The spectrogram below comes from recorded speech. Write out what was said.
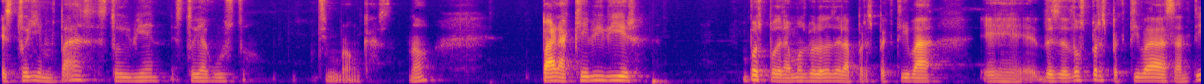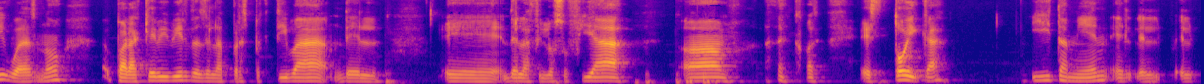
estoy en paz, estoy bien, estoy a gusto sin broncas, ¿no? ¿Para qué vivir? Pues podríamos verlo desde la perspectiva, eh, desde dos perspectivas antiguas, ¿no? ¿Para qué vivir desde la perspectiva del, eh, de la filosofía estoica y también el, el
